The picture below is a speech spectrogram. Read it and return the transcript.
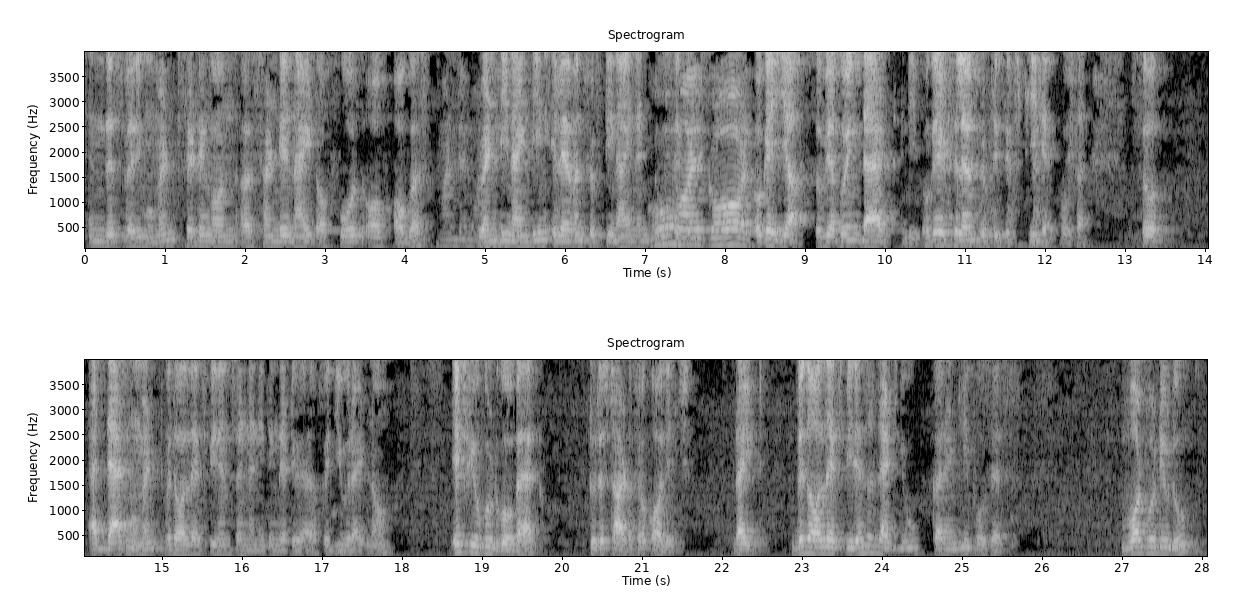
in this very moment, sitting on a Sunday night of 4th of August. Monday morning. 2019 11:59 and 2 Oh my seconds. god. Okay, yeah. So we are going that deep. Okay, it's 11:56. ठीक है, होता है. So at that moment, with all the experience and anything that you have with you right now, if you could go back to the start of your college, right, with all the experiences that you currently possess, what would you do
